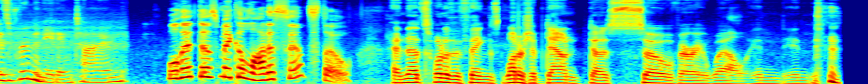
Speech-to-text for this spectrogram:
is ruminating time Well, that does make a lot of sense, though. And that's one of the things Watership Down does so very well in in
